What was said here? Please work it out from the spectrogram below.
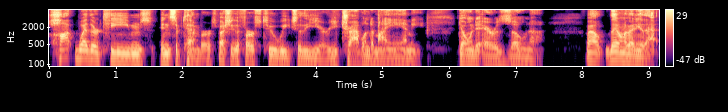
hot weather teams in September, especially the first two weeks of the year? Are you traveling to Miami, going to Arizona? Well, they don't have any of that.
